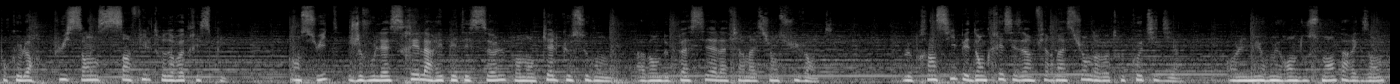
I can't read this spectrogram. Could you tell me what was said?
pour que leur puissance s'infiltre dans votre esprit. Ensuite, je vous laisserai la répéter seule pendant quelques secondes avant de passer à l'affirmation suivante. Le principe est d'ancrer ces affirmations dans votre quotidien, en les murmurant doucement par exemple,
